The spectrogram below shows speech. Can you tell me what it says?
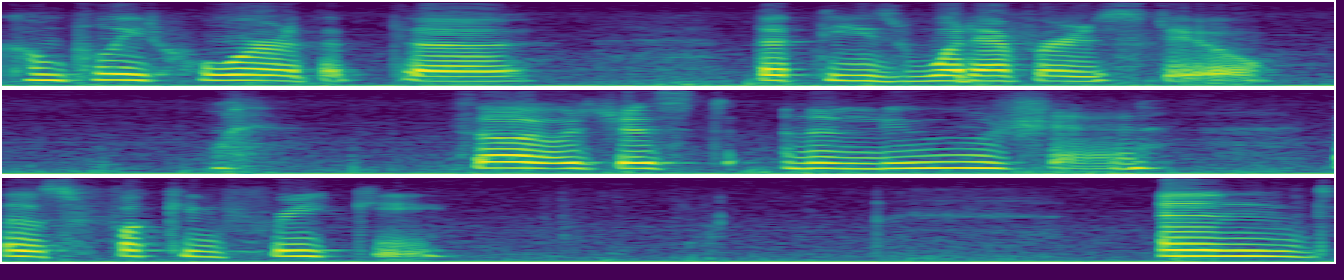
complete horror that the that these whatevers do. so it was just an illusion that was fucking freaky. And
